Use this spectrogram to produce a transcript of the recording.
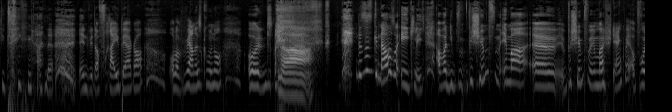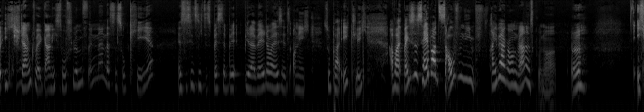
Die trinken alle entweder Freiberger oder Wernesgrüner. Und Ah. das ist genauso eklig. Aber die beschimpfen immer, äh, beschimpfen immer Sternquell, obwohl ich Sternquell gar nicht so schlimm finde. Das ist okay. Es ist jetzt nicht das beste Bi- Bier der Welt, aber es ist jetzt auch nicht super eklig. Aber weißt du, selber saufen die Freiberger und Wernesgrüner. Äh. Ich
